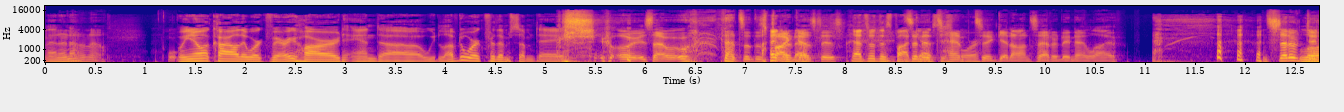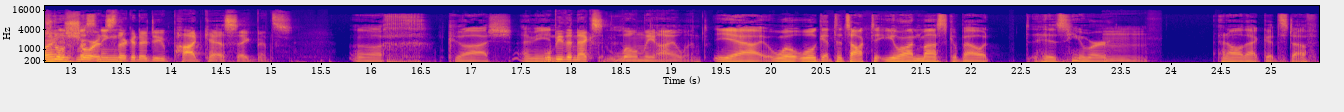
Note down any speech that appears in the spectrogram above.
I don't know. I don't know. Well, you know what, Kyle? They work very hard, and uh, we'd love to work for them someday. oh, is that what, that's what this I don't know. podcast is? That's what this podcast is an attempt to get on Saturday Night Live. Instead of Lauren digital shorts, listening- they're going to do podcast segments. Ugh, gosh. I mean, We'll be the next Lonely Island. yeah. We'll we'll get to talk to Elon Musk about his humor Mm. and all that good stuff.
